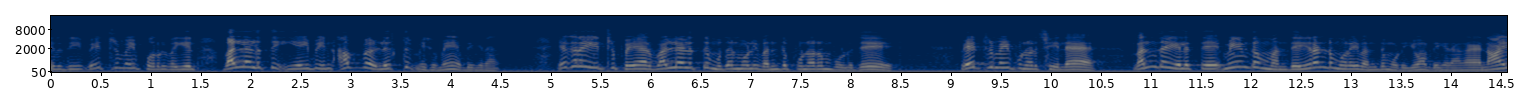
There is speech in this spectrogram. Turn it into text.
இறுதி வேற்றுமை பொருள்வையின் வல்லெழுத்து இயைபின் அவ்வெழுத்து மிகுமே அப்படிங்கிறாங்க. எகர ஈற்று பெயர் வல்லெழுத்து முதன்மொழி வந்து புணரும் பொழுது வேற்றுமை புணர்ச்சியில் வந்த எழுத்தே மீண்டும் வந்து இரண்டு முறை வந்து முடியும் அப்படிங்கிறாங்க. நாய்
